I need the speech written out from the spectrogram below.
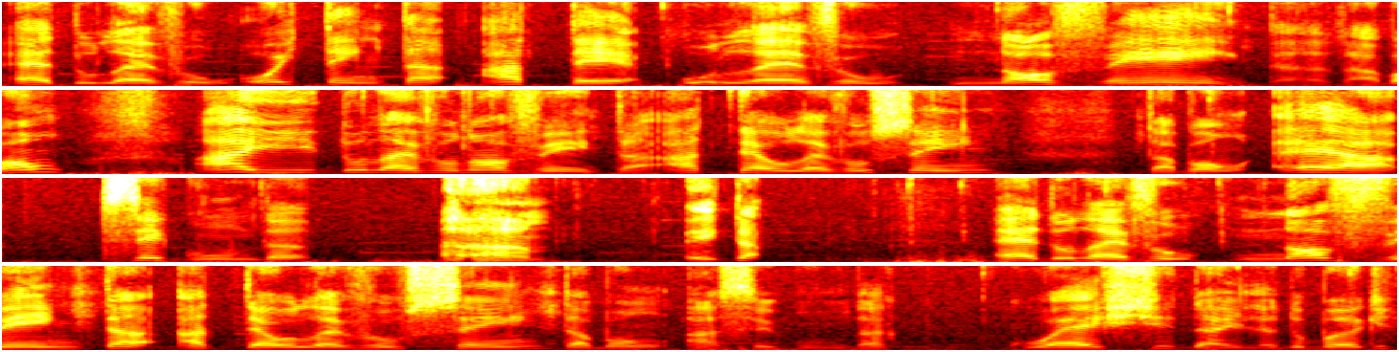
é do level 80 até o level 90, tá bom? Aí do level 90 até o level 100, tá bom? É a segunda... Eita! É do level 90 até o level 100, tá bom? A segunda quest da Ilha do Bug.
